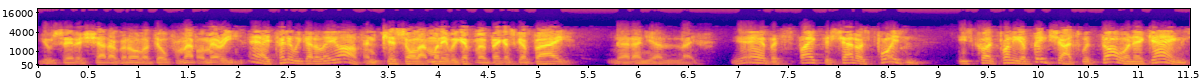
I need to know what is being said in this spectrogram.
You say the shadow got all the dough from Apple Mary? Yeah, I tell you, we gotta lay off. And kiss all that money we get from the beggars goodbye? Not on your life. Yeah, but Spike, the shadow's poison. He's caught plenty of big shots with dough and their gangs.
